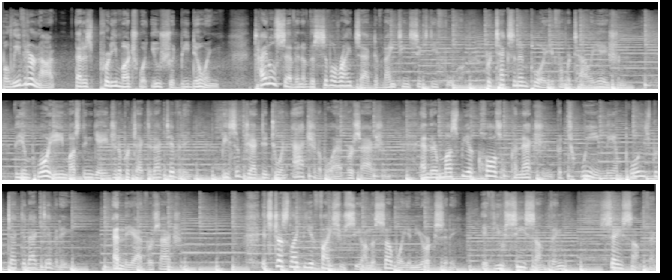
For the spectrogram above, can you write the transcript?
Believe it or not, that is pretty much what you should be doing. Title VII of the Civil Rights Act of 1964 protects an employee from retaliation. The employee must engage in a protected activity, be subjected to an actionable adverse action, and there must be a causal connection between the employee's protected activity and the adverse action. It's just like the advice you see on the subway in New York City. If you see something, say something.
